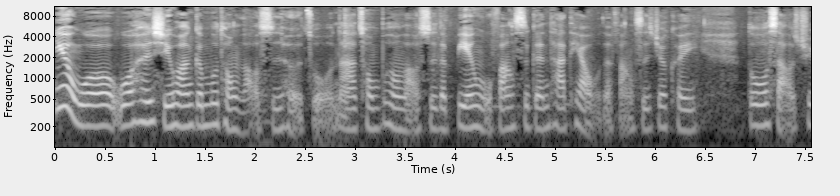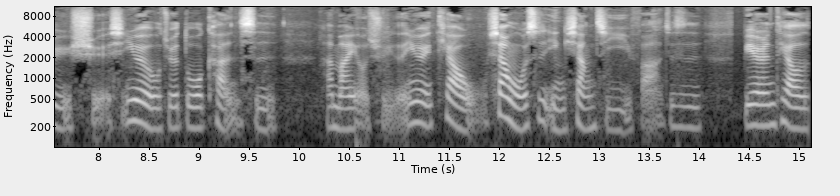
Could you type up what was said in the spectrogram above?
因为我我很喜欢跟不同老师合作，那从不同老师的编舞方式跟他跳舞的方式，就可以多少去学习。因为我觉得多看是还蛮有趣的。因为跳舞，像我是影像记忆法，就是别人跳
